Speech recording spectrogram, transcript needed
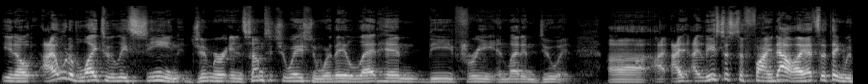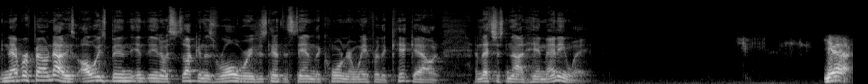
you know, I would have liked to at least seen Jimmer in some situation where they let him be free and let him do it. Uh, I, I, at least just to find out. Like, that's the thing. We've never found out. He's always been, in, you know, stuck in this role where he's just going to have to stand in the corner and wait for the kick out, and that's just not him anyway. Yeah,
